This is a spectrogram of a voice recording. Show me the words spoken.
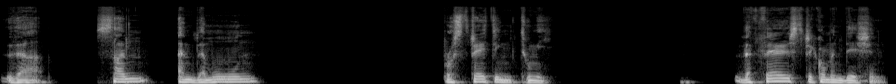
the sun and the moon prostrating to me. The first recommendation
